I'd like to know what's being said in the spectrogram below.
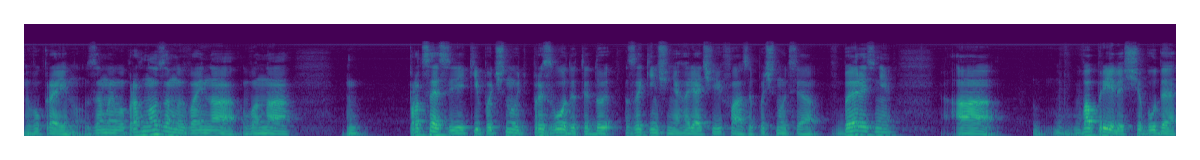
в Україну. За моїми прогнозами, війна, вона процеси, які почнуть призводити до закінчення гарячої фази, почнуться в березні, а в- апрелі ще буде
